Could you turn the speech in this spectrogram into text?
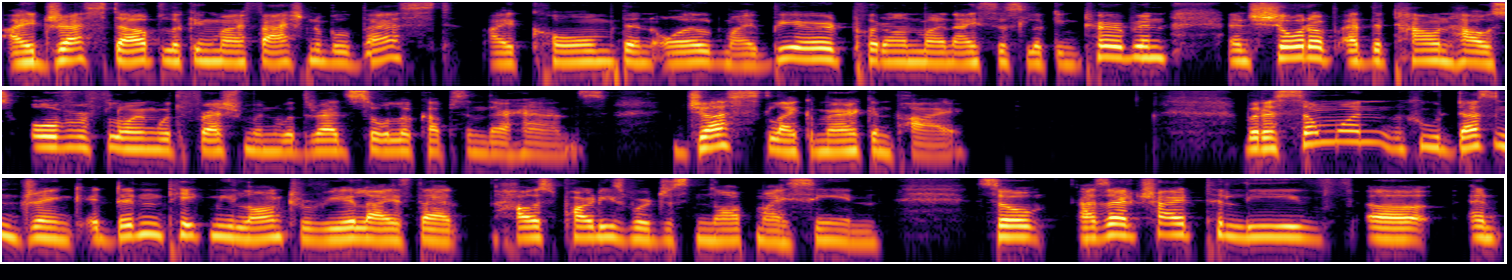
I dressed up looking my fashionable best. I combed and oiled my beard, put on my nicest looking turban, and showed up at the townhouse overflowing with freshmen with red solo cups in their hands, just like American Pie. But as someone who doesn't drink, it didn't take me long to realize that house parties were just not my scene. So as I tried to leave uh, and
